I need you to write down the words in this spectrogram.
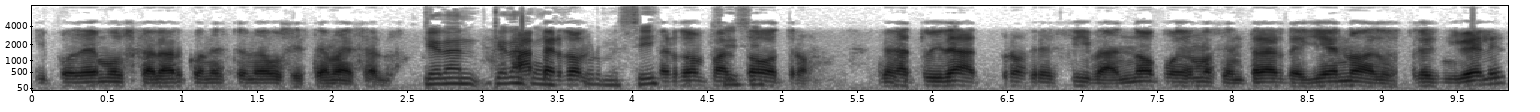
y podemos jalar con este nuevo sistema de salud. Quedan, quedan ah, perdón, ¿sí? perdón, faltó otro. Gratuidad progresiva. No podemos entrar de lleno a los tres niveles,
